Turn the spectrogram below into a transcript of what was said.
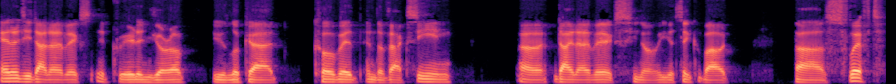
energy dynamics it created in Europe. You look at COVID and the vaccine uh, dynamics. You know, you think about uh, SWIFT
